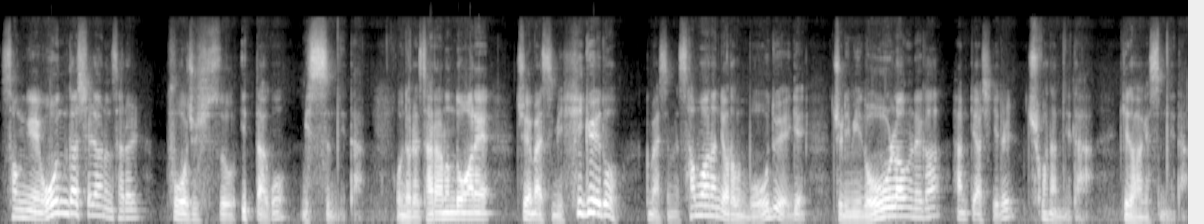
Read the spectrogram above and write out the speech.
성령의 온갖 신령한 은사를 부어 주실 수 있다고 믿습니다. 오늘을 살아가는 동안에 주의 말씀이 희귀해도 그 말씀을 사모하는 여러분 모두에게 주님이 놀라운 은혜가 함께 하시기를 축원합니다. 기도하겠습니다.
